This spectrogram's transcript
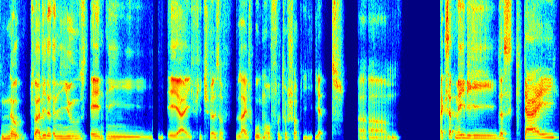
no, so I didn't use any AI features of Lightroom or Photoshop yet. Um, except maybe the sky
